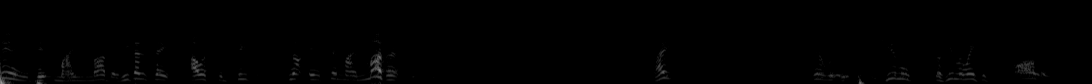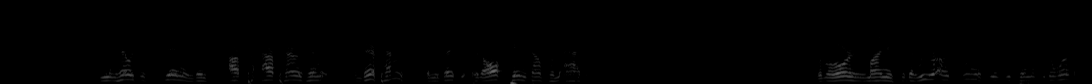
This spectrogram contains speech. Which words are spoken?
sin did my mother. He doesn't say I was conceived. No, in sin my mother conceived me. Right? You know, we, human, the human race is fallen. We inherited sin, and then our, our parents inherited from their parents, and eventually, but it all came down from Adam. So the Lord is reminding us that we were unclean as soon as we came into the world.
